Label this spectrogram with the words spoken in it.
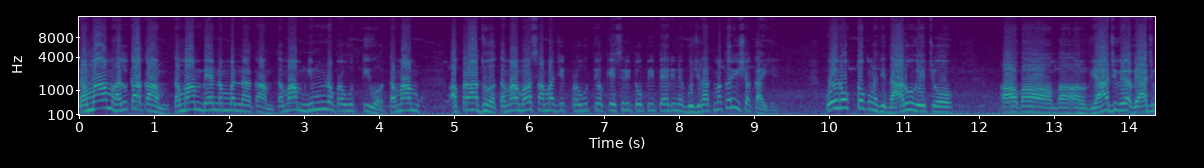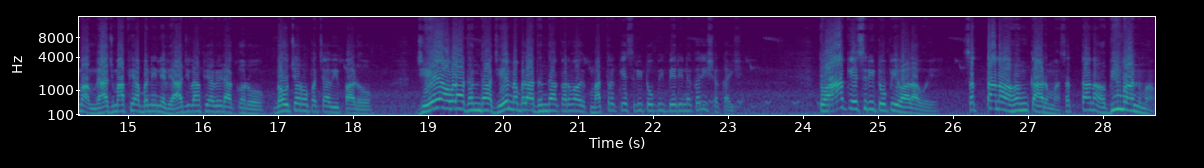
તમામ હલકા કામ, તમામ બે નંબરના કામ, તમામ નિમ્ન પ્રવૃત્તિઓ, તમામ અપરાધો તમામ અસામાજિક પ્રવૃત્તિઓ કેસરી ટોપી પહેરીને ગુજરાતમાં કરી શકાય છે. કોઈ રોકટોક નથી. દારૂ વેચો વ્યાજ વ્યાજમાં, વ્યાજ માફિયા બનીને વ્યાજ માફિયા વેડા કરો ગૌચરો પચાવી પાડો. જે અવળા ધંધા, જે નબળા ધંધા કરવા હોય, માત્ર કેસરી ટોપી પહેરીને કરી શકાય છે. તો આ કેસરી ટોપી વાળાઓએ સત્તાના અહંકારમાં, સત્તાના અભિમાનમાં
